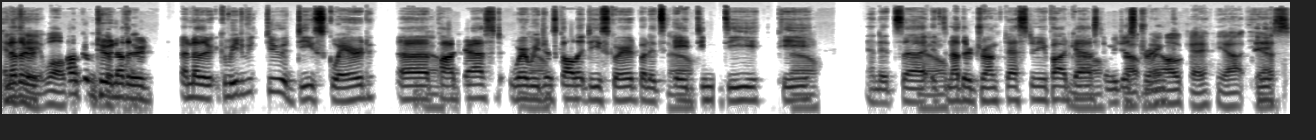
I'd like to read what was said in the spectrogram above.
And another- hey, well, welcome to another boy- another can we do a d squared uh No. podcast where we just call it d squared but it's No. addp and it's uh No. it's another drunk destiny podcast no, and we just no, drink well, okay, yeah, See? yes.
